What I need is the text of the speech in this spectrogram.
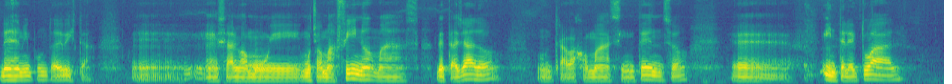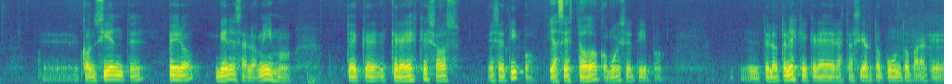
desde mi punto de vista. Eh, es algo muy, mucho más fino, más detallado, un trabajo más intenso, eh, intelectual, eh, consciente, pero viene a ser lo mismo. Te crees que sos ese tipo y haces todo como ese tipo. Eh, te lo tenés que creer hasta cierto punto para que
